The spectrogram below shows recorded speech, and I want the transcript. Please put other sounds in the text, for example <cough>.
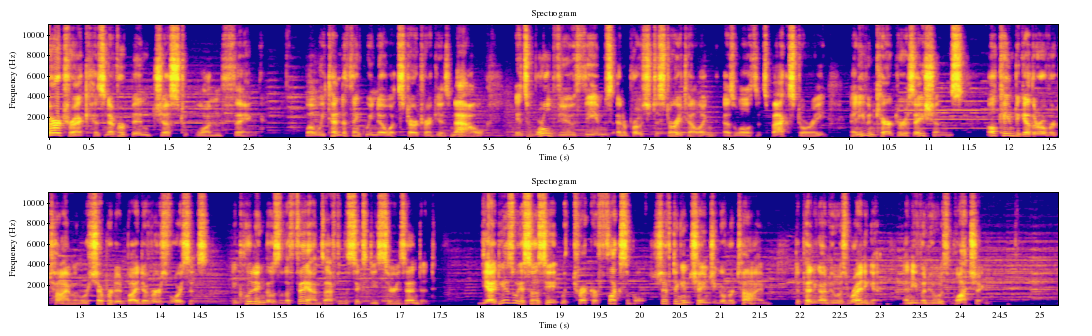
Star Trek has never been just one thing. While we tend to think we know what Star Trek is now, its worldview, themes, and approach to storytelling, as well as its backstory, and even characterizations, all came together over time and were shepherded by diverse voices, including those of the fans after the 60s series ended. The ideas we associate with Trek are flexible, shifting and changing over time, depending on who is writing it, and even who is watching.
